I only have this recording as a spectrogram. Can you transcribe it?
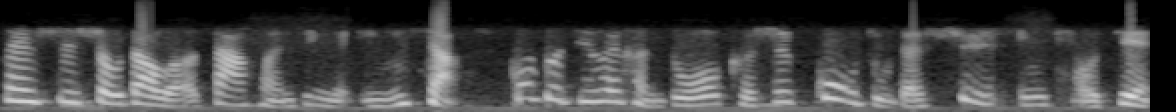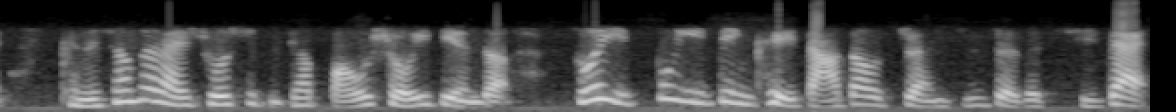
但是受到了大环境的影响。工作机会很多，可是雇主的续薪条件可能相对来说是比较保守一点的，所以不一定可以达到转职者的期待。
